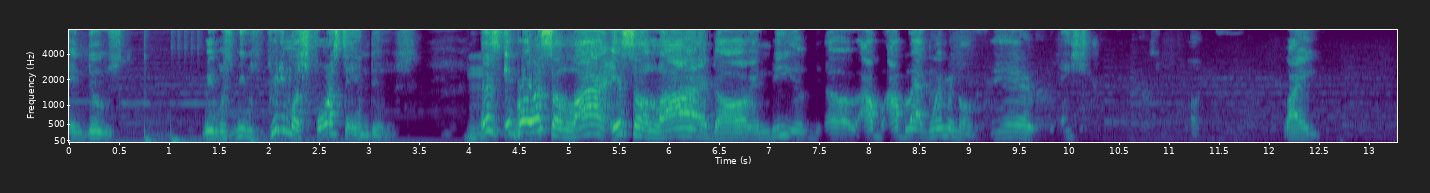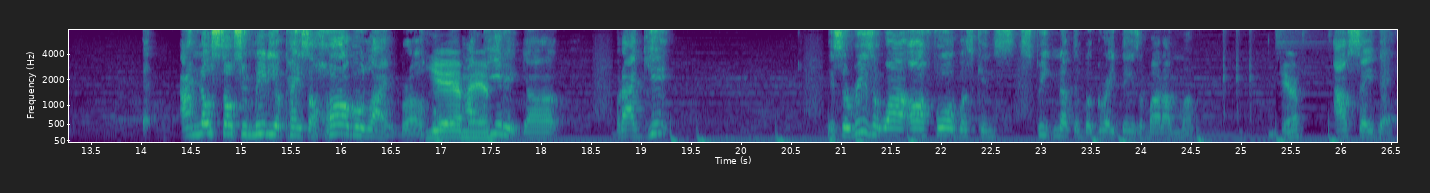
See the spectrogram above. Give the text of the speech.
induced. We was we was pretty much forced to induce. Hmm. It's it, bro. It's a lie. It's a lie, dog. And the uh, our, our black women over there, they str- uh, like. I know social media paints a horrible light, bro. Yeah, man. I get it, dog. But I get it's a reason why all four of us can speak nothing but great things about our mother. Yeah, I'll say that.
